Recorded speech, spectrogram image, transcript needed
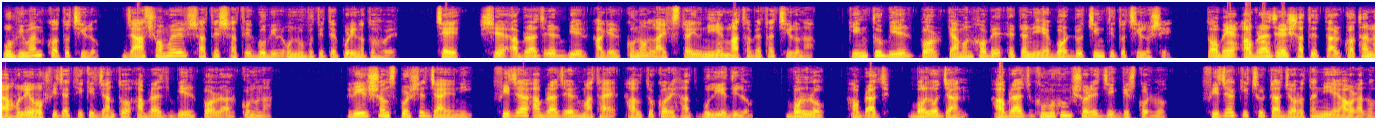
অভিমান কত ছিল, যা সময়ের সাথে সাথে গভীর অনুভূতিতে পরিণত হয়ে। চে সে আবরাজের বিয়ের আগের কোনো লাইফস্টাইল নিয়ে মাথা ব্যথা ছিল না। কিন্তু বিয়ের পর কেমন হবে এটা নিয়ে বড্ড চিন্তিত ছিল সে। তবে আবরাজের সাথে তার কথা না হলে ফিজা ঠিকই জানত আবরাজ বিয়ের পর আর কোনো না। রির সংস্পর্শে যায়নি। ফিজা আবরাজের মাথায় আলতো করে হাত বুলিয়ে দিল। বলল, আবরাজ, বলো যান আবরাজ ঘুমুঘুম স্বরে জিজ্ঞেস করল। ফিজা কিছুটা জড়তা নিয়ে আওড়ালো।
